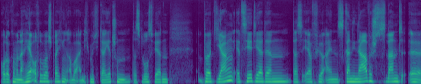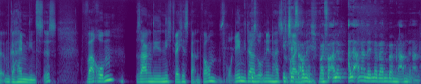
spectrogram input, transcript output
oder können wir nachher auch drüber sprechen, aber eigentlich möchte ich da jetzt schon das loswerden. Bird Young erzählt ja dann, dass er für ein skandinavisches Land äh, im Geheimdienst ist. Warum sagen die nicht welches Land? Warum reden die da Ich- so um den heißen Ich check's auch nicht, weil vor allem alle anderen Länder werden beim Namen genannt.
